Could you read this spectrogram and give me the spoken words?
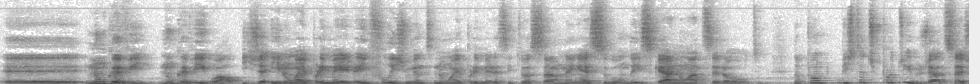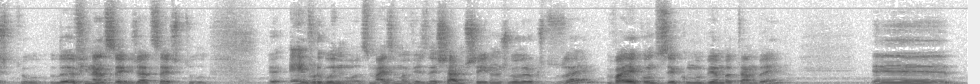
Uh, nunca vi, nunca vi igual. E, já, e não é a primeira, infelizmente não é a primeira situação, nem é a segunda, e se calhar não há de ser a última. Do ponto de vista desportivo, já disseste tudo. Financeiro, já disseste tudo. Uh, é vergonhoso, mais uma vez, deixarmos sair um jogador que zero. Vai acontecer com o Bemba também. Uh,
